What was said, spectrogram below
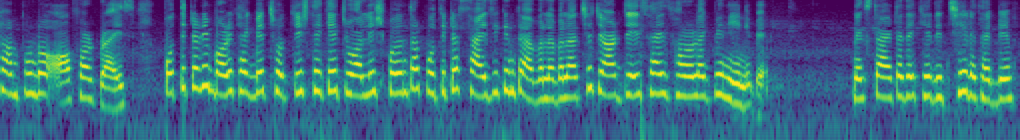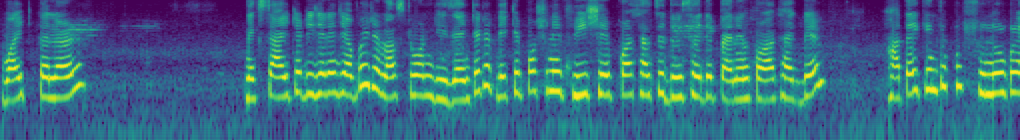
সম্পূর্ণ অফার প্রাইস প্রত্যেকটারই বড় থাকবে ছত্রিশ থেকে চুয়াল্লিশ পর্যন্ত, আর প্রতিটা সাইজই কিন্তু অ্যাভেলেবেল আছে, যার যেই সাইজ ভালো লাগবে নিয়ে নেবে। নেক্সট আইটা দেখিয়ে দিচ্ছি, এটা থাকবে হোয়াইট কালার নেক্সট আইটা ডিজাইনে যাব। এটা লাস্ট ওয়ান ডিজাইনটা এটা নেকের পশনে ভি শেপ করা থাকছে দুই সাইডে প্যানেল করা থাকবে। হাতায় কিন্তু খুব সুন্দর করে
